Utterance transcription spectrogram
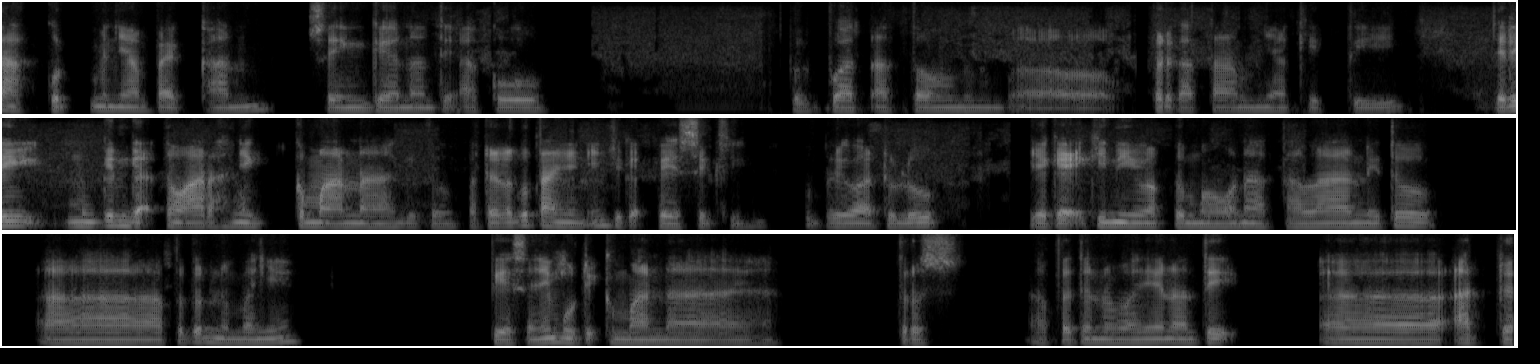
takut menyampaikan sehingga nanti aku berbuat atau eh, berkata menyakiti. Jadi mungkin nggak tahu arahnya ke mana gitu. Padahal aku tanyanya juga basic sih. Periwa dulu ya kayak gini waktu mau Natalan itu eh, apa tuh namanya? Biasanya mudik ke mana? Terus apa itu namanya nanti eh, ada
